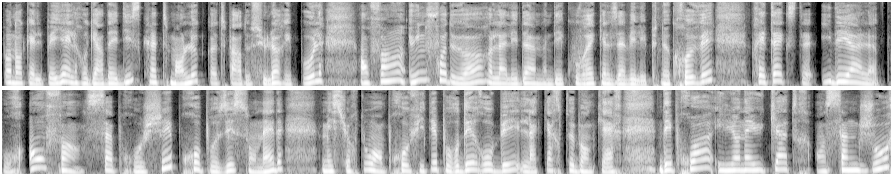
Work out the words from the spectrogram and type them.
pendant qu'elle payait, ils regardaient discrètement le code par-dessus leur épaule. Enfin, une fois dehors, là, les dames découvraient qu'elles avaient les pneus crevés. Prétexte idéal pour enfin s'approcher, proposer son aide, mais surtout en profiter pour dérober la carte bancaire. Des proies, il y en a eu quatre en cinq jours.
